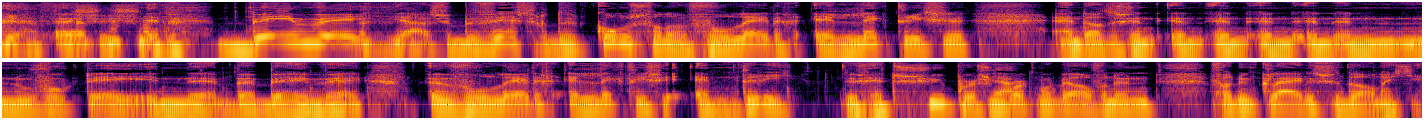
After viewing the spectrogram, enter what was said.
Ja, precies. Uh, BMW, ja, ze bevestigen de komst van een volledig elektrische... en dat is een, een, een, een, een nouveauté in, uh, bij BMW... een volledig elektrische M3. Dus het supersportmodel van hun, van hun kleine sedannetje.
